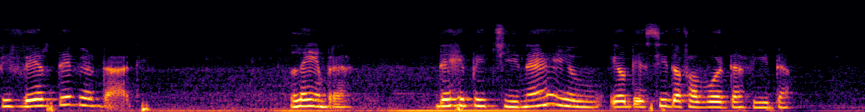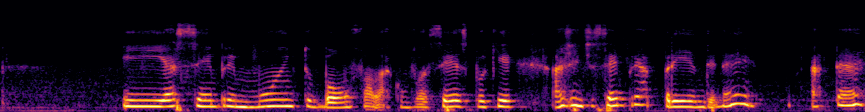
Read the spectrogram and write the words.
viver de verdade. Lembra de repetir, né? Eu, eu decido a favor da vida. E é sempre muito bom falar com vocês, porque a gente sempre aprende, né? Até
